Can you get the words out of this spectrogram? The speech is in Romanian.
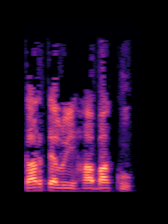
Cartea lui Habacuc.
